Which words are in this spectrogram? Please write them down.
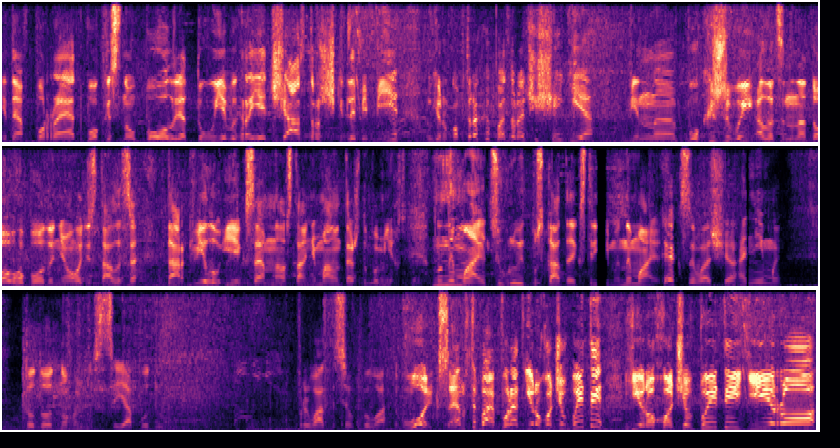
Іде вперед, поки сноубол рятує, виграє час трошечки для Бібі. У гірокоптера ХП, до речі, ще є. Він е, поки живий, але це ненадовго, бо до нього дісталися Дарк Віллоу і XM на останню ману теж допоміг. Ну не мають цю гру відпускати екстріми. Не мають. Хекси ваші, аганіми, то до одного місця. Я буду. вриватися, вбивати. О, XM стрибає вперед, Гіро хоче вбити! Гіро хоче вбити! Гіро!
